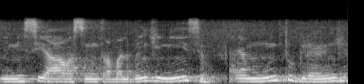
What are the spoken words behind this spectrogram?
inicial, assim, um trabalho bem de início, é muito grande,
